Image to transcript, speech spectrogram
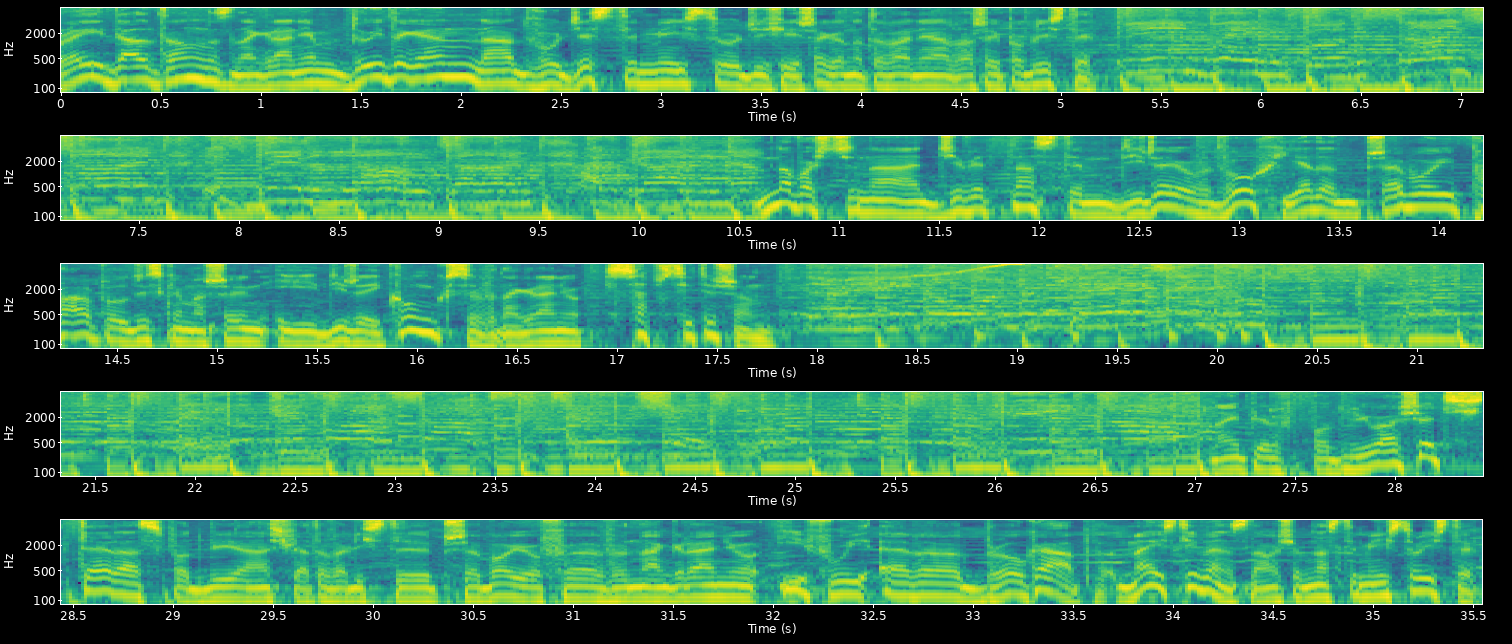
Ray Dalton z nagraniem Do It Again na 20. miejscu dzisiejszego notowania waszej poblisty. Nowość na 19. DJ-ów dwóch, jeden przebój, Purple Disco Machine i DJ Kungs w nagraniu Substitution. Najpierw podbiła sieć, teraz podbija światowe listy przebojów w nagraniu If We Ever Broke Up. May Stevens na 18 miejscu listy.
